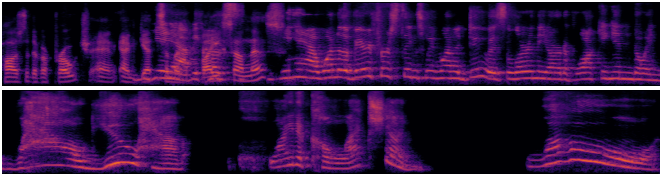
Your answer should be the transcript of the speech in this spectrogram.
Positive Approach and, and get yeah, some advice because, on this? Yeah, one of the very first things we want to do is learn the art of walking in and going, "Wow, you have quite a collection! Whoa!"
